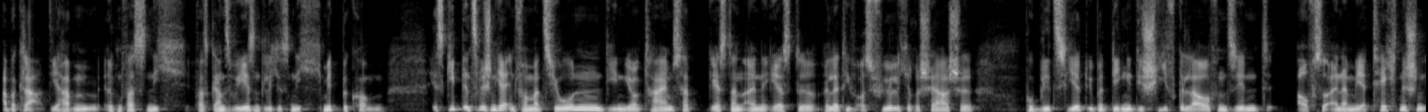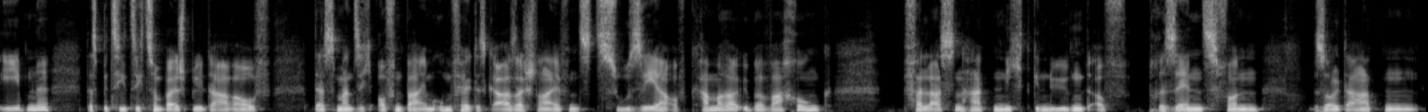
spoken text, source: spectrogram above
Aber klar, die haben irgendwas nicht, was ganz Wesentliches nicht mitbekommen. Es gibt inzwischen ja Informationen. Die New York Times hat gestern eine erste relativ ausführliche Recherche publiziert über Dinge, die schiefgelaufen sind auf so einer mehr technischen Ebene. Das bezieht sich zum Beispiel darauf, dass man sich offenbar im Umfeld des Gazastreifens zu sehr auf Kameraüberwachung verlassen hat, nicht genügend auf Präsenz von Soldaten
